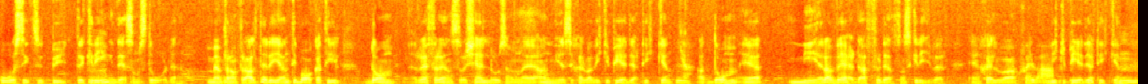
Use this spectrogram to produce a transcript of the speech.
åsiktsutbyte kring det som står där. Men framförallt är det igen tillbaka till de referenser och källor som eh, anges i själva Wikipedia-artikeln. Ja. Att de är mera värda för den som skriver än själva, Själva- Wikipedia-artikeln. Mm.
